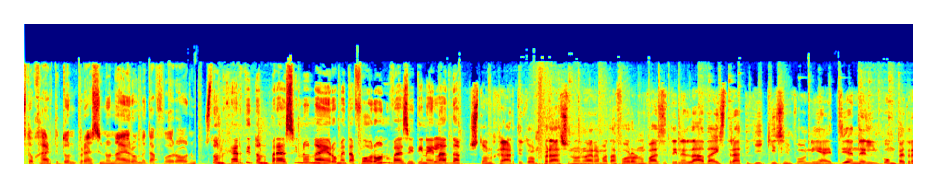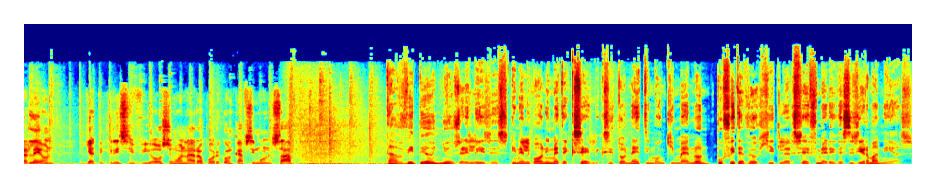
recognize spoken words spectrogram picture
στο χάρτη των πράσινων αερομεταφορών. Στον χάρτη των πράσινων αερομεταφορών βάζει την Ελλάδα. Στον χάρτη των πράσινων αερομεταφορών βάζει την Ελλάδα η στρατηγική συμφωνία Αιτζίαν Ελληνικών Πετρελαίων για τη χρήση βιώσιμων αεροπορικών καυσίμων ΣΑΦ. Τα video news releases είναι λοιπόν η μετεξέλιξη των έτοιμων κειμένων που φύτευε ο Χίτλερ σε εφημερίδες της Γερμανίας.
